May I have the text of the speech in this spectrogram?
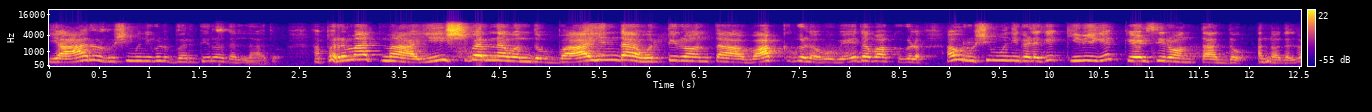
ಯಾರು ಋಷಿಮುನಿಗಳು ಬರ್ದಿರೋದಲ್ಲ ಅದು. ಆ ಪರಮಾತ್ಮ ಈಶ್ವರನ ಒಂದು ಬಾಯಿಂದ ಹೊರಟಿರೋ ಅಂತ ವಾಕ್ಗಳು, ಅವು ವೇದ ವಾಕ್ಗಳು, ಅವು ಋಷಿಮುನಿಗಳಿಗೆ ಕಿವಿಗೆ ಕೇಳಿಸಿರೋ ಅಂತದ್ದು ಅನ್ನೋದಲ್ವ?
